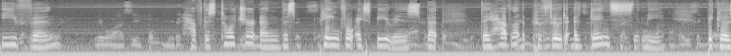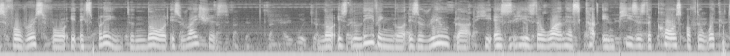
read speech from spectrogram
even have this torture and this painful experience, but they have not prevailed against me, because for verse 4 it explained the Lord is righteous. The Lord is the living God, is the real God. He is, he is the one has cut in pieces the cause of the wicked.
